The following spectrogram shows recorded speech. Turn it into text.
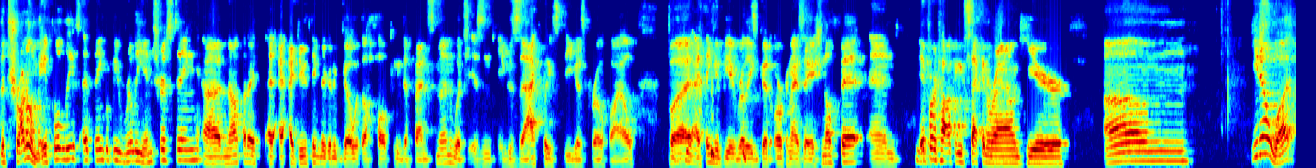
the Toronto Maple Leafs, I think, would be really interesting. Uh, not that I, I, I do think they're going to go with a hulking defenseman, which isn't exactly Stiga's profile, but yeah. I think it'd be a really good organizational fit. And if we're talking second round here, um, you know what?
